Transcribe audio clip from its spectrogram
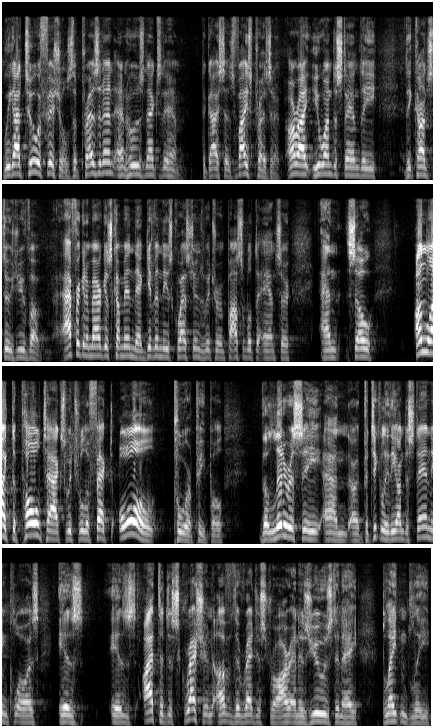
we got two officials, the president and who's next to him? The guy says, vice president. All right, you understand the, the Constitution, you vote. African Americans come in, they're given these questions which are impossible to answer. And so, unlike the poll tax, which will affect all poor people, the literacy and uh, particularly the understanding clause is is at the discretion of the registrar and is used in a blatantly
